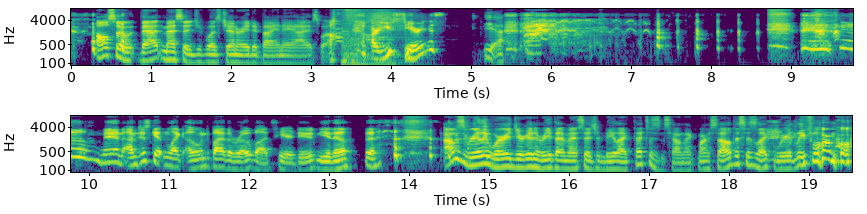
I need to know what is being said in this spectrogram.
also, that message was generated by an AI as well. Are you serious? yeah. oh man, I'm just getting like owned by the robots here, dude. You know? I was really worried you were going to read that message and be like, that doesn't sound like Marcel. This is like weirdly formal.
